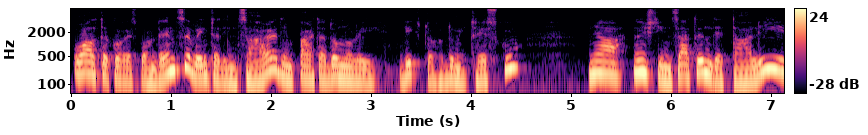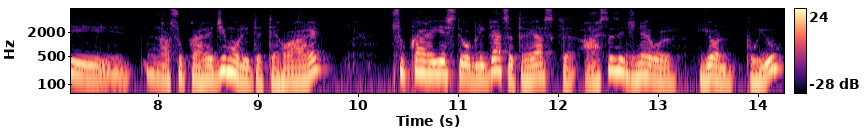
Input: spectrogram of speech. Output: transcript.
O altă corespondență venită din țară, din partea domnului Victor Dumitrescu, ne-a înștiințat în detalii asupra regimului de teroare sub care este obligat să trăiască astăzi inginerul Ion Puiu,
